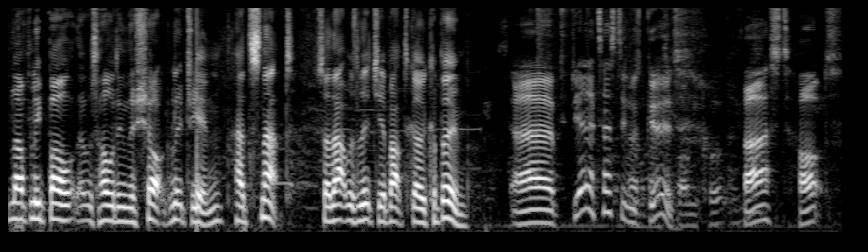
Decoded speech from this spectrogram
Lovely bolt that was holding the shock literally in had snapped. So that was literally about to go kaboom. Uh, yeah, testing was good. Fast, hot,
